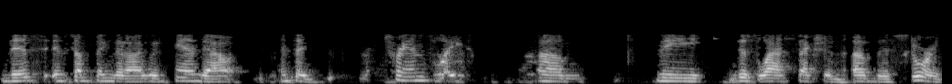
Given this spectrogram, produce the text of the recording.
this is something that I would hand out and say, translate um, the this last section of this story.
